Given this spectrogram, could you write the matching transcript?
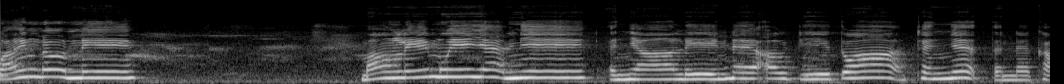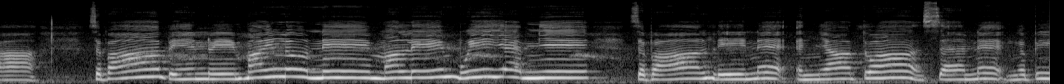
ဝိုင်းလို့နေ မောင်လေးမွေးရမြေအညာလေးနဲ့အောက်ပြေသွားထညက်တနခါစပါးပင်တွေမှိုင်းလို့နေမလေးမွေးရမြေစပါးလေးနဲ့အညာသွားဆန်နဲ့ငပိ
